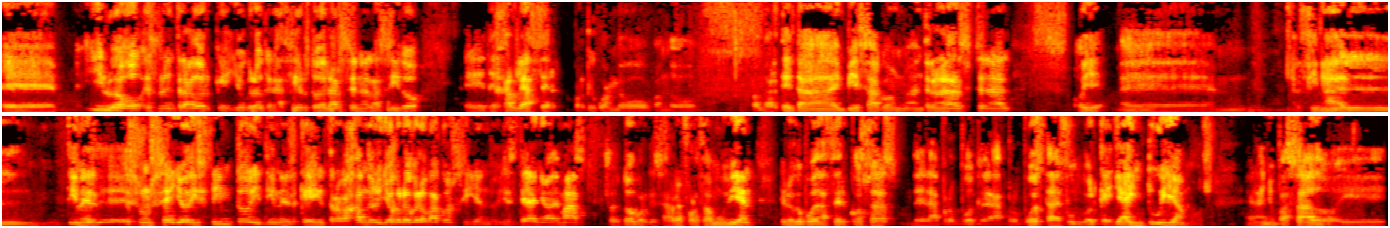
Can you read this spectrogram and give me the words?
Eh, y luego es un entrenador que yo creo que el acierto del Arsenal ha sido dejarle hacer, porque cuando, cuando, cuando Arteta empieza con, a entrenar al Arsenal, oye, al final tienes, es un sello distinto y tienes que ir trabajando y yo creo que lo va consiguiendo. Y este año además, sobre todo porque se ha reforzado muy bien, creo que puede hacer cosas de la, de la propuesta de fútbol que ya intuíamos el año pasado y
